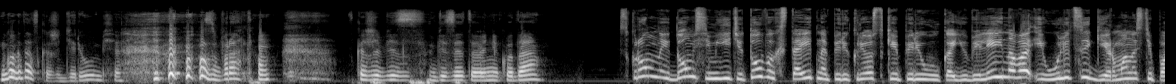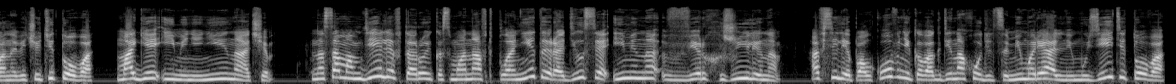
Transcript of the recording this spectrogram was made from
Ну, когда, скажи, деремся с братом, скажи, без, без этого никуда. Скромный дом семьи Титовых стоит на перекрестке переулка Юбилейного и улицы Германа Степановича Титова. Магия имени не иначе. На самом деле второй космонавт планеты родился именно в Верхжилино. А в селе Полковниково, где находится мемориальный музей Титова,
